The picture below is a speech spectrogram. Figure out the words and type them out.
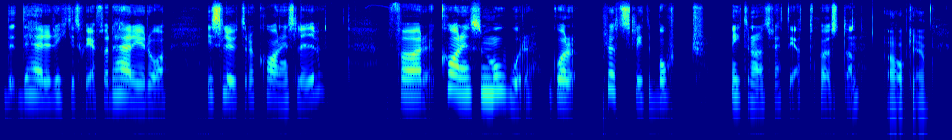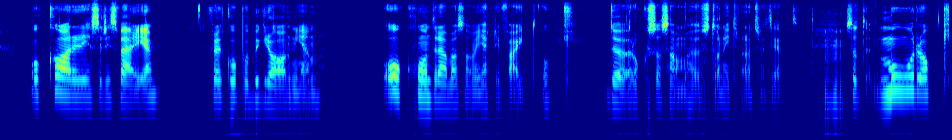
det, det här är riktigt skevt och det här är ju då i slutet av Karins liv. För Karins mor går plötsligt bort 1931 på hösten Ja, okej. och Karin reser till Sverige för att gå Mm. på begravningen och hon drabbas av en hjärtinfarkt och dör också samma höst då, 1931. Mm. Så att mor och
